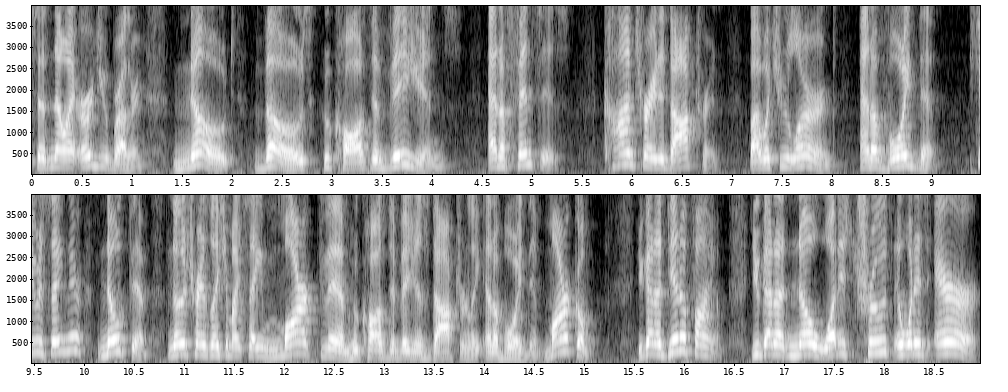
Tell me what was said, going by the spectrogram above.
says, Now I urge you, brethren, note those who cause divisions and offenses, contrary to doctrine, by which you learned, and avoid them. See what it's saying there? Note them. Another translation might say, mark them who cause divisions doctrinally and avoid them. Mark them. You got to identify them. You got to know what is truth and what is error.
